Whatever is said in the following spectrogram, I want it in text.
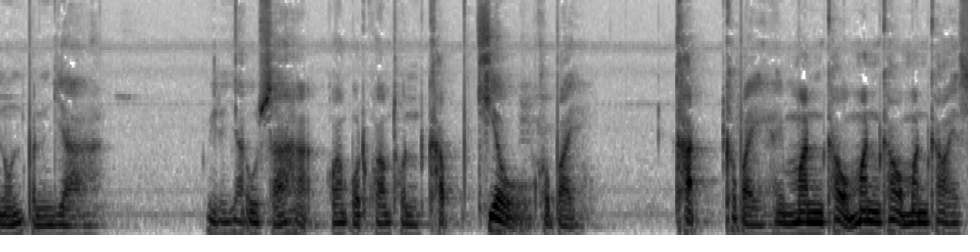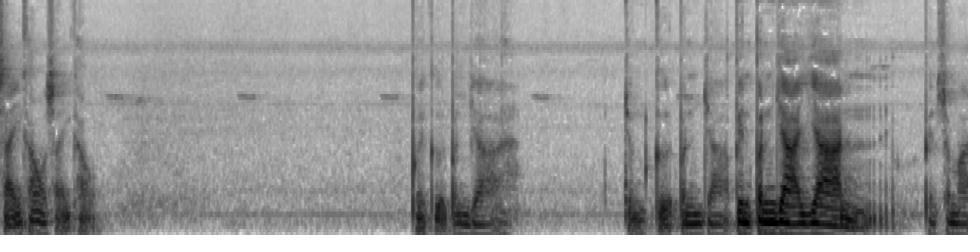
หนุนปัญญา วิริยะอุตสาหะ ความอดความทนขับเคี่ยวเข้าไป ขัดเข้าไปให้มันเข้ามันเข้ามันเข้าให้ใสเข้าใสเข้า เพื่อเกิดปัญญา จนเกิดปัญญา เป็นปัญญาญาณเป็นสมา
